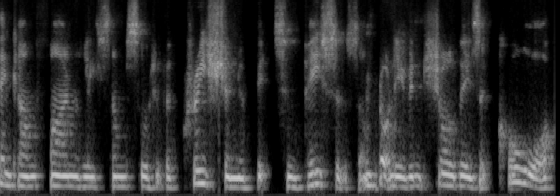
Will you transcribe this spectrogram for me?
think I'm finally some sort of accretion of bits and pieces. I'm not even sure there's a core,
